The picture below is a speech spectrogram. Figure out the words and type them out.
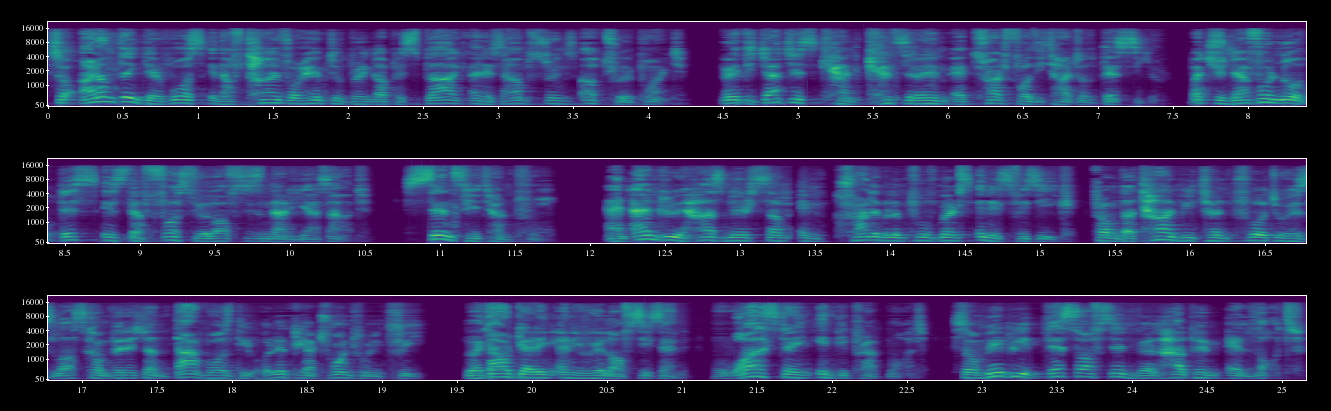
So I don't think there was enough time for him to bring up his back and his hamstrings up to a point where the judges can consider him a threat for the title this year. But you never know, this is the first real offseason that he has had since he turned pro. And Andrew has made some incredible improvements in his physique from the time he turned pro to his last competition, that was the Olympia 2023, without getting any real offseason, while staying in the prep mode. So maybe this offseason will help him a lot.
